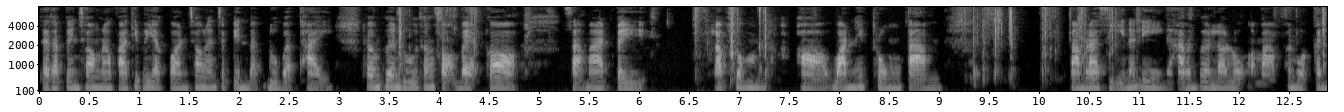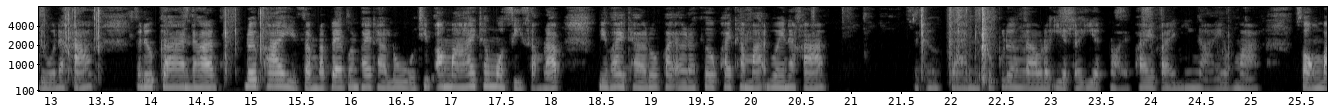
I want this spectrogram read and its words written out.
แต่ถ้าเป็นช่องนางฟ้าที่พยากรณ์ช่องนั้นจะเป็นแบบดูแบบไทย ถ้าเพื่อนๆดูทั้งสองแบบก็สามารถไปรับชมวันให้ตรงตาม ตามราศีนั่นเองนะคะเพื่อนๆแล้วลงเอามาผนวกกันดูนะคะ มาดูกันนะคะด้วยไพ่สำรับแรกเป็นไพ่ทาโร่ทิปเอามาให้ทั้งหมดสี่สำรับ มีไพ่ทาโร่ไพ่ออราเคิลไพ่ธรรมะด้วยนะคะมาดูกันทุกเรื่องราวละเอียดละเอียดหน่อยไพ่ใบนี้หงายออกมาสองใบ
